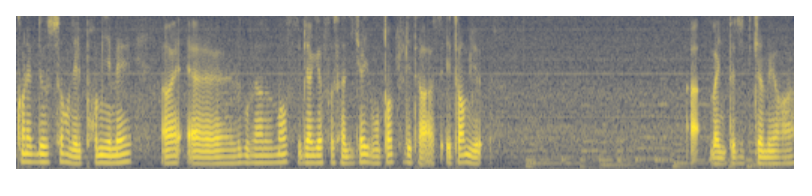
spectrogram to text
quand la vidéo sort, on est le 1er mai, Ouais, euh, le gouvernement fait bien gaffe aux syndicats, ils vont t'enculer ta race. Et tant mieux. Ah, bah une petite caméra.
